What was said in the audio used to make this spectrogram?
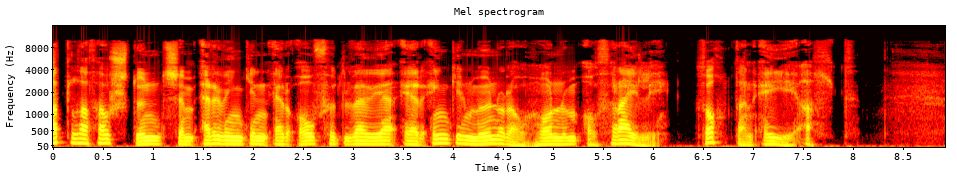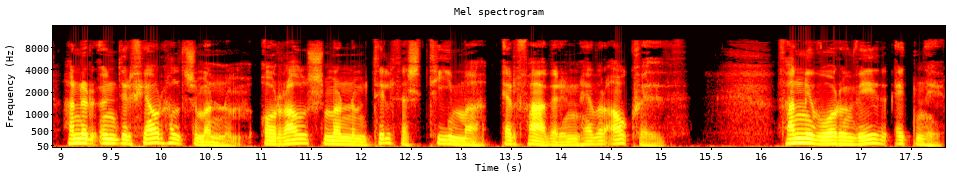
Alla þá stund sem erfingin er ófullveðja er engin munur á honum og þræli, þóttan eigi allt. Hann er undir fjárhaldsmönnum og ráðsmönnum til þess tíma er fadurinn hefur ákveðið. Þannig vorum við einnig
